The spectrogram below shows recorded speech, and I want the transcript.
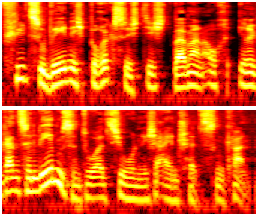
viel zu wenig berücksichtigt, weil man auch ihre ganze Lebenssituation nicht einschätzen kann.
